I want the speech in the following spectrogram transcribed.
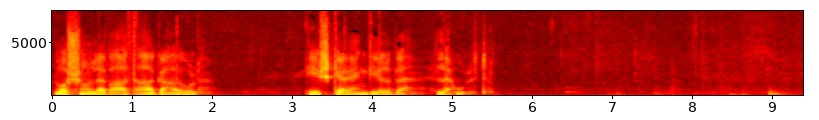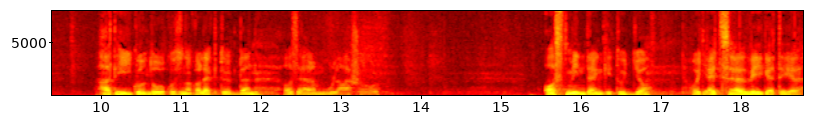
lassan levált ágáról, és kerengélve lehult. Hát így gondolkoznak a legtöbben az elmúlásról. Azt mindenki tudja, hogy egyszer véget él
